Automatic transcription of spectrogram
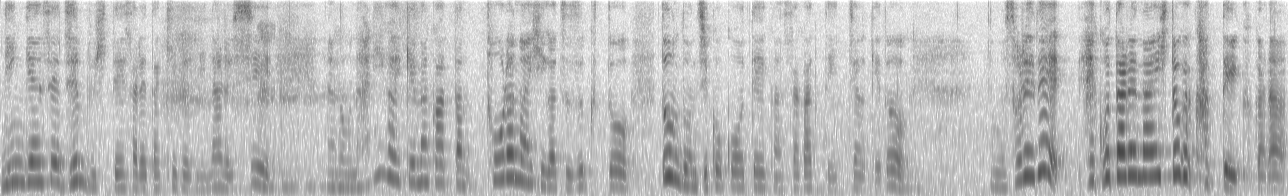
人間性全部否定された気分になるしなんかもう何がいけなかった通らない日が続くとどんどん自己肯定感下がっていっちゃうけど、でもそれでへこたれない人が勝っていくから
